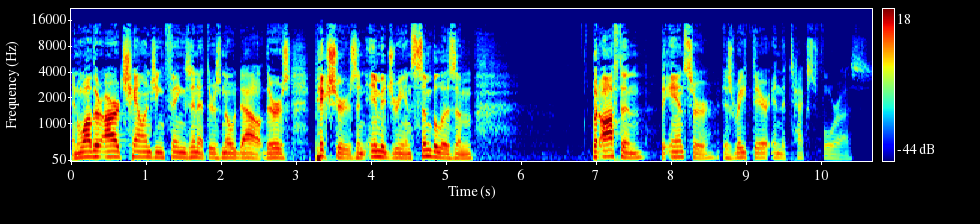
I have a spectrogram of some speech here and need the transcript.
And while there are challenging things in it, there's no doubt. There's pictures and imagery and symbolism. But often the answer is right there in the text for us.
